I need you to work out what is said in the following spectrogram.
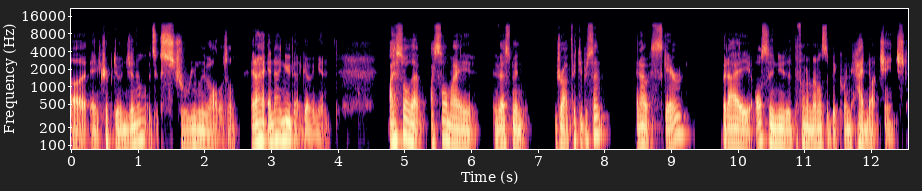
uh, and crypto in general. It's extremely volatile. And I, and I knew that going in. I saw that, I saw my investment drop 50% and I was scared, but I also knew that the fundamentals of Bitcoin had not changed.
